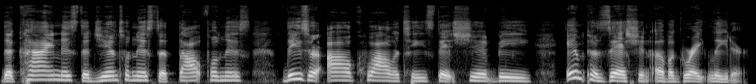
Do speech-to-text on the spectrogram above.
the kindness, the gentleness, the thoughtfulness. These are all qualities that should be in possession of a great leader.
